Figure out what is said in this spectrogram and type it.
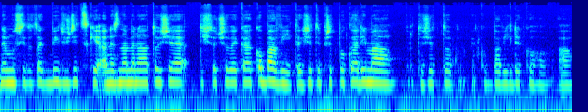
Nemusí to tak být vždycky a neznamená to, že když to člověka jako baví, takže ty předpoklady má, protože to jako baví kde koho. A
